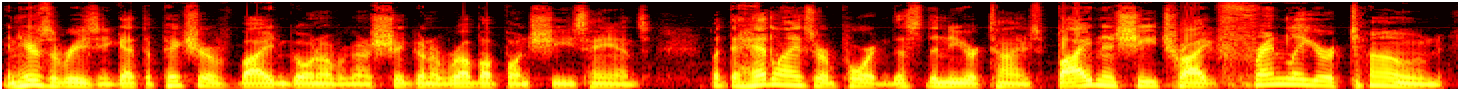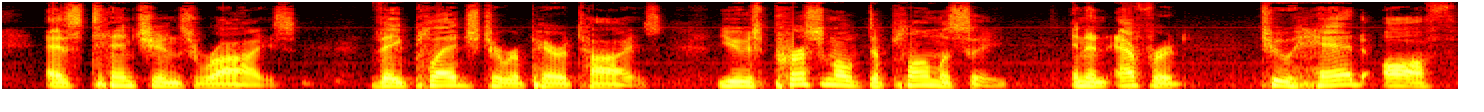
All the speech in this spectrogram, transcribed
and here's the reason: you got the picture of Biden going over, going to going to rub up on Xi's hands. But the headlines are important. This is the New York Times. Biden and Xi try friendlier tone as tensions rise. They pledge to repair ties use personal diplomacy in an effort to head off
